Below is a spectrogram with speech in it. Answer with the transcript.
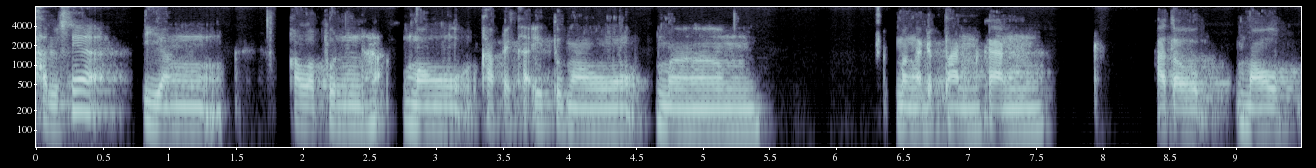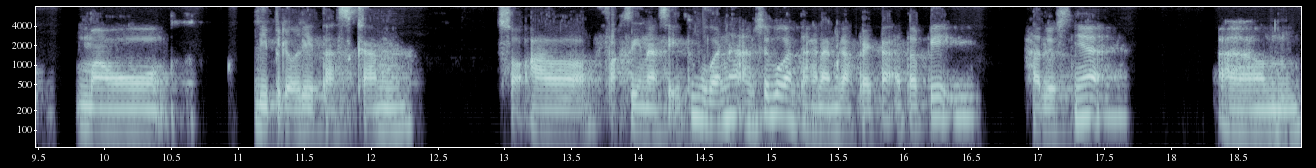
harusnya yang kalaupun mau KPK itu mau mem- mengedepankan atau mau mau diprioritaskan soal vaksinasi itu bukan harusnya bukan tahanan KPK tapi harusnya em,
